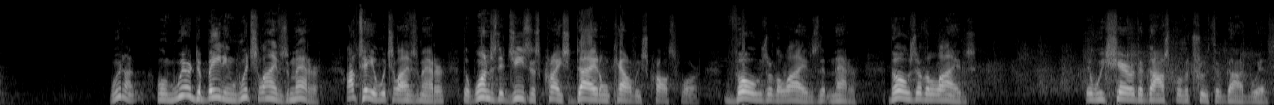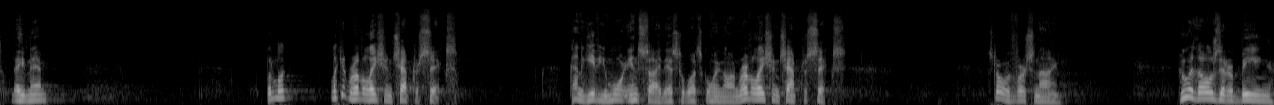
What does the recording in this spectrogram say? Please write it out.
We're not, when we're debating which lives matter, I'll tell you which lives matter the ones that Jesus Christ died on Calvary's cross for. Those are the lives that matter. Those are the lives that we share the gospel, the truth of God with. Amen. But look, look at Revelation chapter 6. Kind of give you more insight as to what's going on. Revelation chapter 6. Start with verse 9. Who are those that are being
